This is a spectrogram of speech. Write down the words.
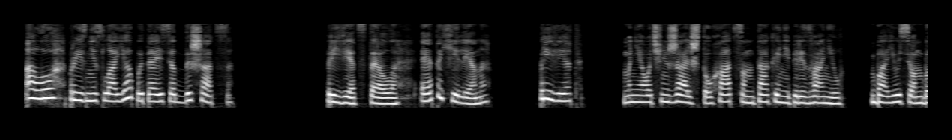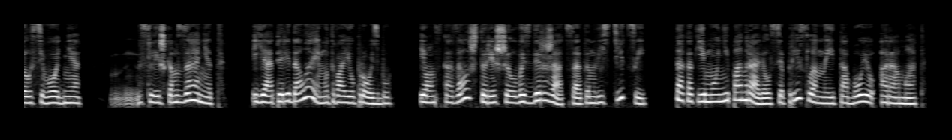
«Алло», — произнесла я, пытаясь отдышаться. «Привет, Стелла, это Хелена». «Привет. Мне очень жаль, что Хадсон так и не перезвонил. Боюсь, он был сегодня слишком занят. Я передала ему твою просьбу, и он сказал, что решил воздержаться от инвестиций, так как ему не понравился присланный тобою аромат.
